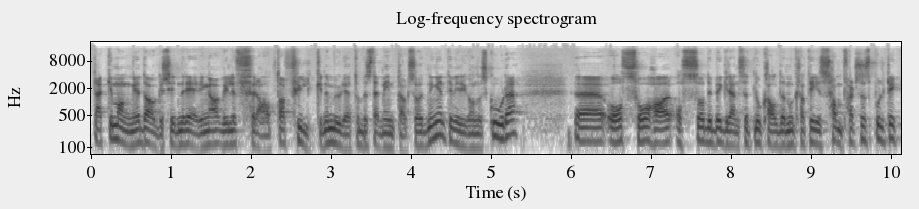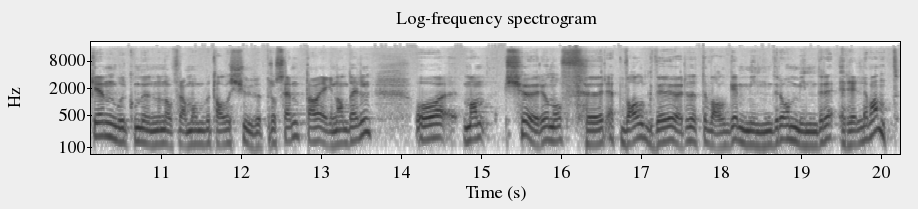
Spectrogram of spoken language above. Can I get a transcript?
Det er ikke mange dager siden regjeringa ville frata fylkene mulighet til å bestemme inntaksordningen til videregående skole. Eh, og så har også de begrenset lokaldemokratiet i samferdselspolitikken, hvor kommunene nå framover betaler betale 20% av egenandelen. Og man kjører jo nå før et valg ved å gjøre dette valget mindre og mindre relevant.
